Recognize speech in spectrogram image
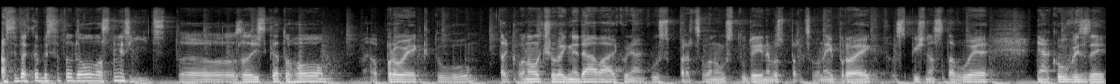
Asi takhle by se to dalo vlastně říct. Eh, z hlediska toho projektu, tak ono člověk nedává jako nějakou zpracovanou studii nebo zpracovaný projekt, spíš nastavuje nějakou vizi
